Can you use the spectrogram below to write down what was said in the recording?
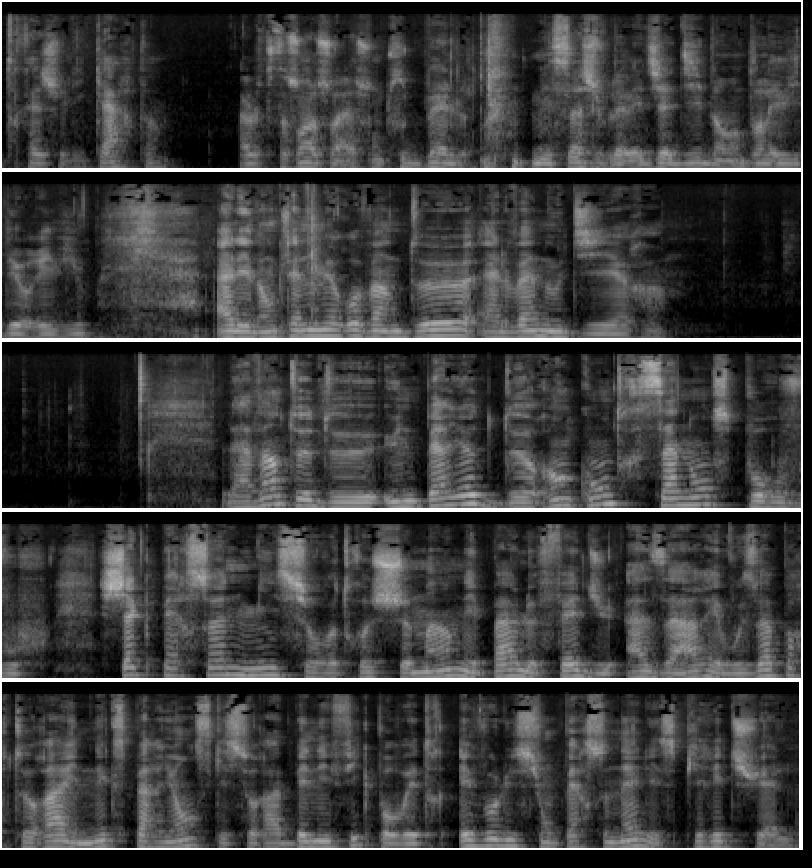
Très jolie carte. Hein. Ah, de toute façon, elles sont, toutes belles. Mais ça, je vous l'avais déjà dit dans, dans les vidéos review. Allez, donc la numéro 22, elle va nous dire... La 22, une période de rencontre s'annonce pour vous. Chaque personne mise sur votre chemin n'est pas le fait du hasard et vous apportera une expérience qui sera bénéfique pour votre évolution personnelle et spirituelle.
